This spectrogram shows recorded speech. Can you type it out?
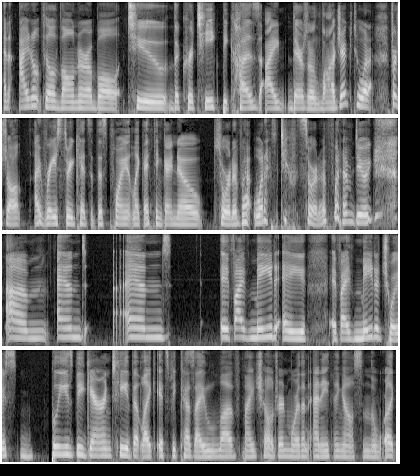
and I don't feel vulnerable to the critique because I there's a logic to what. First of all, I've raised three kids at this point. Like I think I know sort of what I'm doing, sort of what I'm doing, um, and and if I've made a if I've made a choice, please be guaranteed that like it's because I love my children more than anything else in the world. Like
